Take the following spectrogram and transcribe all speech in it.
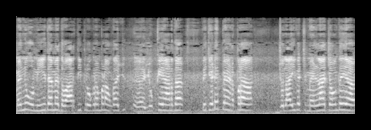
ਮੈਨੂੰ ਉਮੀਦ ਹੈ ਮੈਂ ਦੁਬਾਰਤੀ ਪ੍ਰੋਗਰਾਮ ਬਣਾਉਂਗਾ ਯੂਕੇ ਆਉਣ ਦਾ ਤੇ ਜਿਹੜੇ ਭੈਣ ਭਰਾ ਜੁਲਾਈ ਵਿੱਚ ਮਿਲਣਾ ਚਾਹੁੰਦੇ ਆ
